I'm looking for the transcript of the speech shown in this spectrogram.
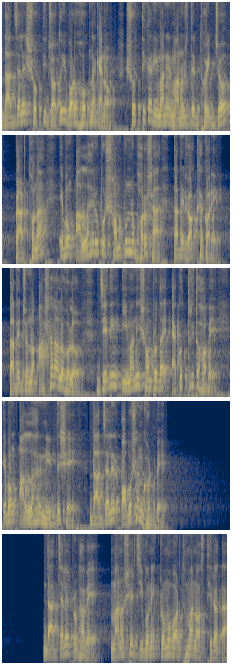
দাজ্জালের শক্তি যতই বড় হোক না কেন, সত্যিকার ইমানের মানুষদের ধৈর্য, প্রার্থনা এবং আল্লাহের উপর সম্পূর্ণ ভরসা তাদের রক্ষা করে। তাদের জন্য আশার আলো হল, যেদিন ইমানি সম্প্রদায় একত্রিত হবে এবং আল্লাহর নির্দেশে দাজ্জালের অবসান ঘটবে। দাজ্জালের প্রভাবে মানুষের জীবনে ক্রমবর্ধমান অস্থিরতা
